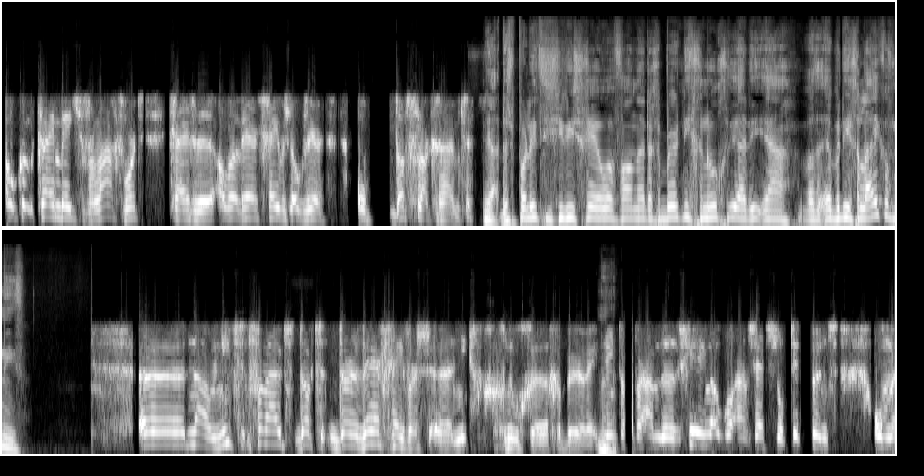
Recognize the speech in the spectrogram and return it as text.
ook een klein beetje verlaagd wordt, krijgen de, alle werkgevers ook weer op dat vlak ruimte. Ja, dus politici die schreeuwen van er gebeurt niet genoeg, ja, die, ja, wat, hebben die gelijk of niet? Nou, niet vanuit dat er werkgevers niet genoeg gebeuren. Ik denk dat er aan de regering ook wel aan zet op dit punt om,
